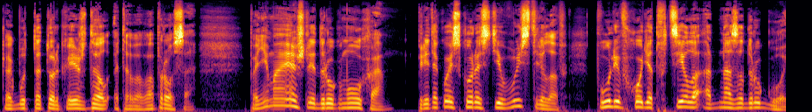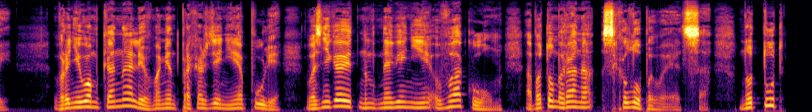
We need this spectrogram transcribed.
как будто только и ждал этого вопроса. «Понимаешь ли, друг Муха, при такой скорости выстрелов пули входят в тело одна за другой». В раневом канале в момент прохождения пули возникает на мгновение вакуум, а потом рана схлопывается. Но тут,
